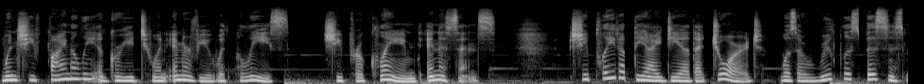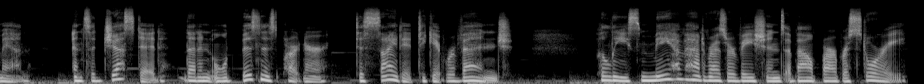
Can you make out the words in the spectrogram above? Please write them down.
When she finally agreed to an interview with police, she proclaimed innocence. She played up the idea that George was a ruthless businessman and suggested that an old business partner decided to get revenge. Police may have had reservations about Barbara's story,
